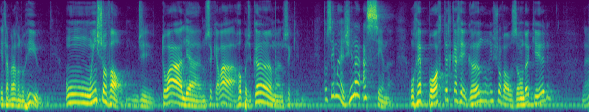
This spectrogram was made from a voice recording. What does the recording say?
ele trabalhava no Rio, um enxoval de toalha, não sei o que lá, roupa de cama, não sei o que. Então você imagina a cena um repórter carregando um enxovalzão daquele né,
